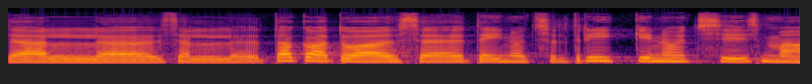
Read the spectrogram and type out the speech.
seal, seal tagatoas teinud seal triikinud, siis ma,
